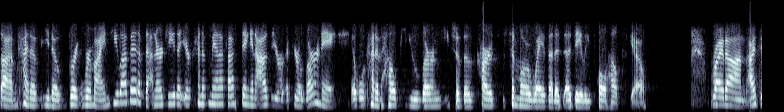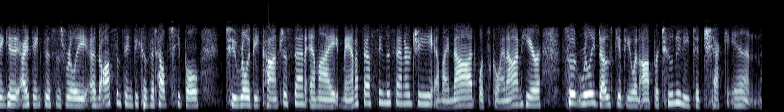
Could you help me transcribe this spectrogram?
um, kind of you know bring, remind you of it of the energy that you're kind of manifesting. And as you're if you're learning, it will kind of help you learn each of those cards the similar way that a, a daily pull helps you. Right on. I think it, I think this is really an awesome thing because it helps people to really be conscious. Then, am I manifesting this energy? Am I not? What's going on here? So it really does give you an opportunity to check in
